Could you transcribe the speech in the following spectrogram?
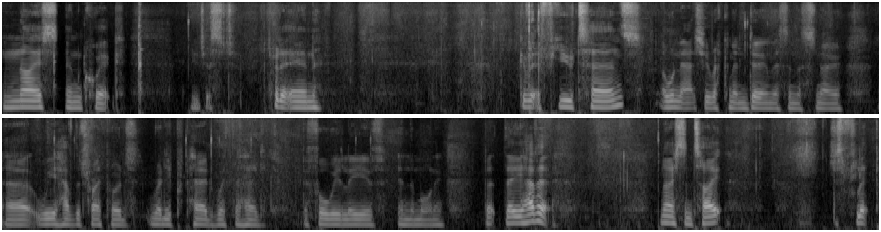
nice and quick. You just put it in, give it a few turns. I wouldn't actually recommend doing this in the snow. Uh, we have the tripod ready prepared with the head before we leave in the morning. But there you have it, nice and tight. Just flip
